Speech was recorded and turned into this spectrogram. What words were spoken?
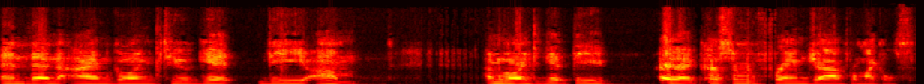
and then I'm going to get the um I'm going to get the uh, custom frame job from Michaels.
